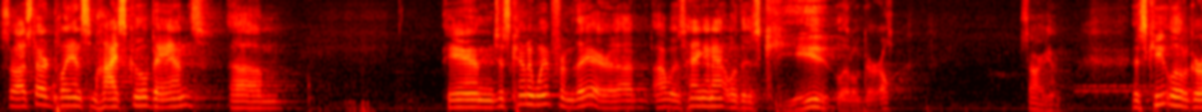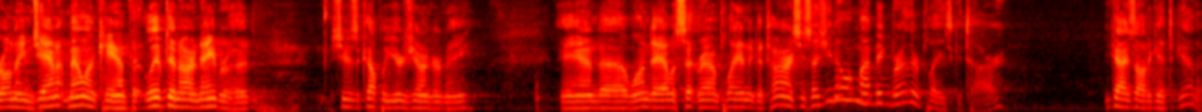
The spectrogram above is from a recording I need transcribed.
So, I started playing some high school bands um, and just kind of went from there. I, I, was hanging out with this cute little girl. Sorry, hon. This cute little girl named Janet Mellencamp that lived in our neighborhood. She was a couple years younger than me. And uh, one day I was sitting around playing the guitar, and she says, You know, what? my big brother plays guitar. You guys ought to get together.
